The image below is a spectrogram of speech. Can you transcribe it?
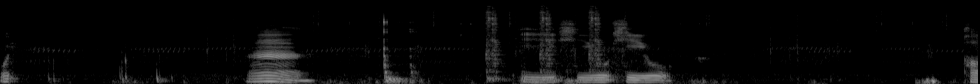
อุ้ยอ่า e q q ข อ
